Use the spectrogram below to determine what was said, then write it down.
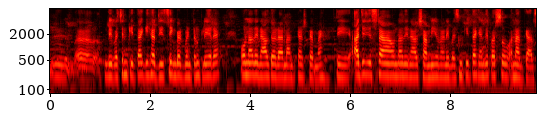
ਅਮ, ਅਹ, ਵੀ ਵਚਨ ਕੀਤਾ ਕਿ ਹਰਜੀਤ ਸਿੰਘ ਬੈਡਮਿੰਟਨ ਪਲੇਅਰ ਹੈ। ਉਹਨਾਂ ਦੇ ਨਾਲ ਤੁਹਾਡਾ ਆਨੰਦ ਕਾਰਜ ਕਰਨਾ ਹੈ। ਤੇ ਅੱਜ ਜਿਸ ਤਰ੍ਹਾਂ ਉਹਨਾਂ ਦੇ ਨਾਲ ਸ਼ਾਮੀ ਉਹਨਾਂ ਨੇ ਵਚਨ ਕੀਤਾ ਕਹਿੰਦੇ ਪਰਸੋਂ ਆਨੰਦ ਕਾਰਜ।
